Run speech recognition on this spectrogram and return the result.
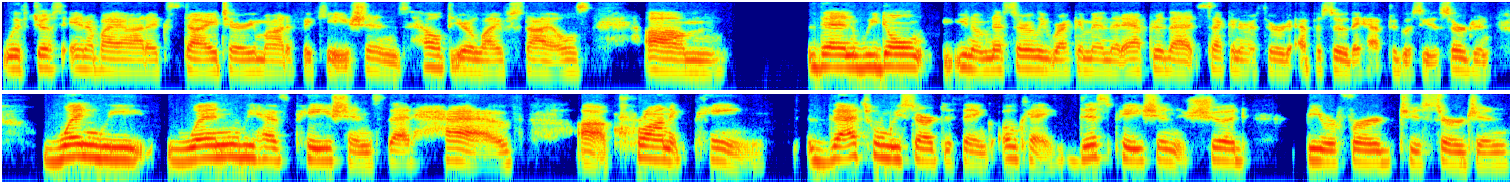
with just antibiotics, dietary modifications, healthier lifestyles, um, then we don't, you know, necessarily recommend that after that second or third episode they have to go see the surgeon. When we when we have patients that have uh, chronic pain, that's when we start to think, okay, this patient should be referred to surgeon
